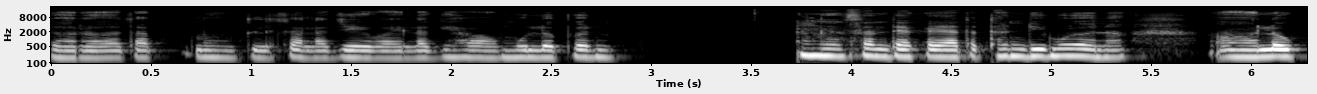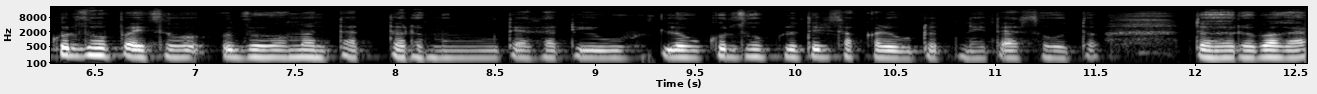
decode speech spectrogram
तर आता म्हटलं चला जेवायला घ्यावा. मुलं पण संध्याकाळी आता थंडीमुळं ना लवकर झोपायचं जो म्हणतात. तर मग त्यासाठी उ- लवकर झोपलं तरी सकाळी उठत नाहीत असं होतं. तर बघा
